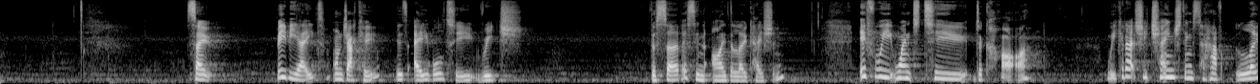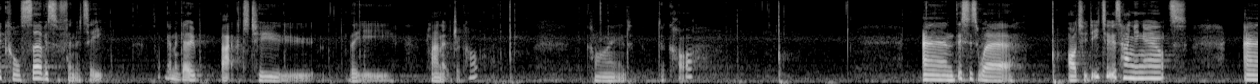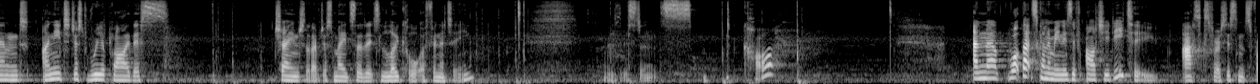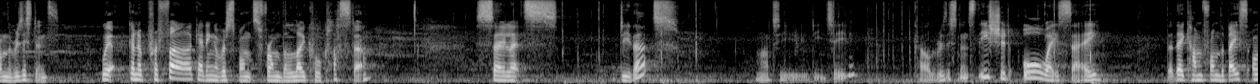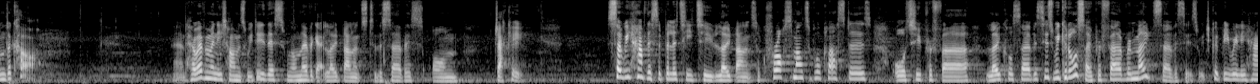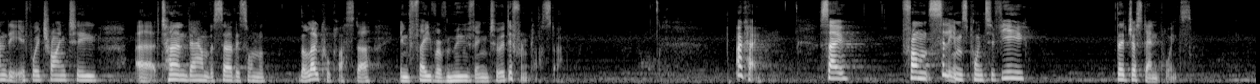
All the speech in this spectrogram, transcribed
So BB8 on Jakku is able to reach the service in either location. If we went to D'Qar, we could actually change things to have local service affinity. So I'm going to go back to the planet Jakar, kind D'Qar. And this is where R2D2 is hanging out. And I need to just reapply this change that I've just made so that it's local affinity. resistance car. And now what that's going to mean is if R2D2 asks for assistance from the resistance, we're going to prefer getting a response from the local cluster. So let's do that. R2D2, call the resistance. These should always say that they come from the base on the car. And however many times we do this, we'll never get load balance to the service on Jakku. So we have this ability to load balance across multiple clusters or to prefer local services. We could also prefer remote services, which could be really handy if we're trying to uh, turn down the service on the, local cluster in favor of moving to a different cluster. Okay, so from Cilium's point of view, they're just endpoints.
